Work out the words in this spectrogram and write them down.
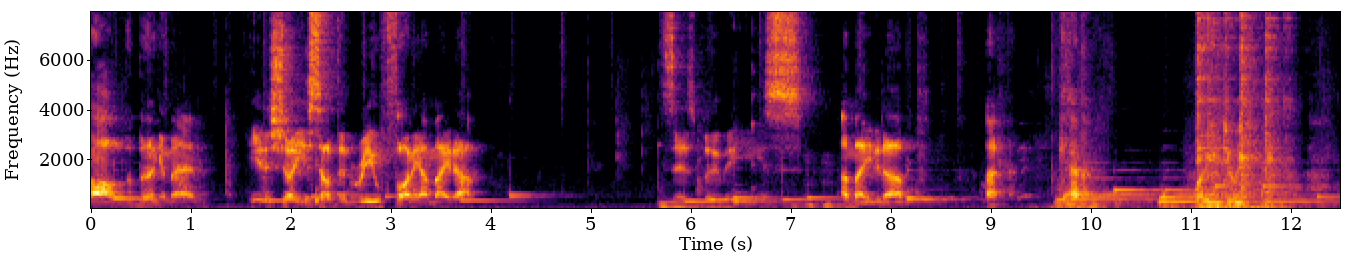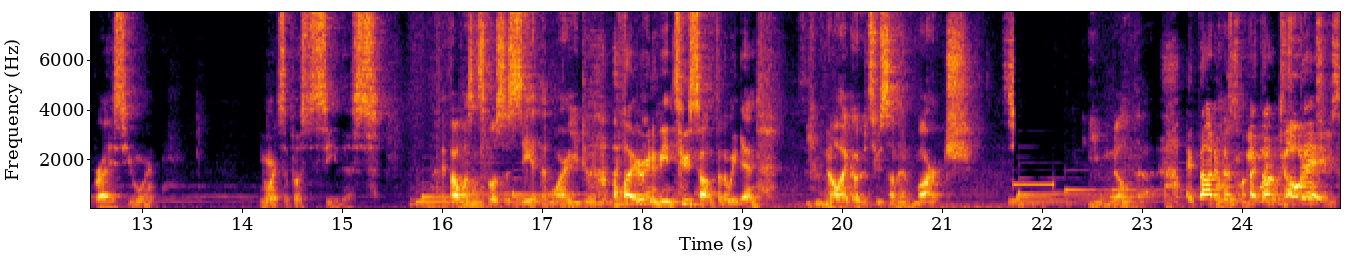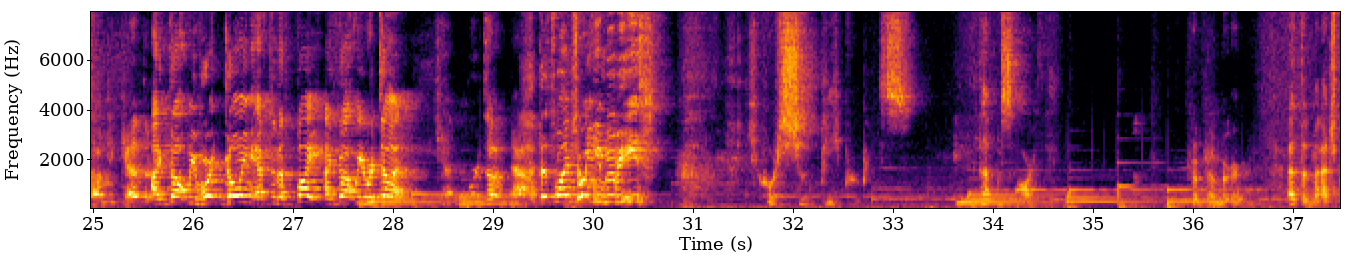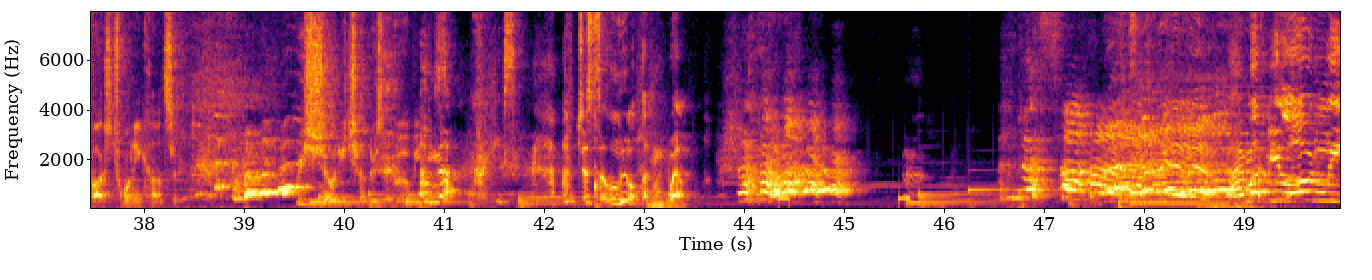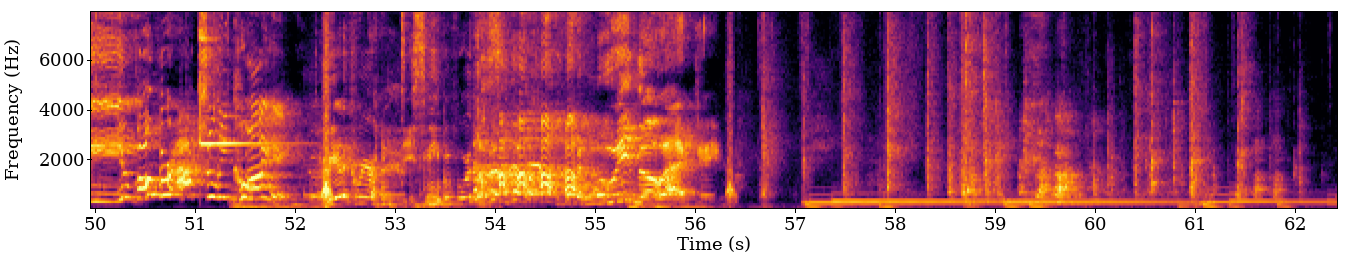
Oh, the Burger Man. Here to show you something real funny I made up. Says boobies. I made it up. Uh, Gavin, what are you doing? Bryce, you weren't. You weren't supposed to see this. If I wasn't supposed to see it, then why are you doing it? I thought you were gonna be in Tucson for the weekend. You know I go to Tucson in March. You know that. I thought it was. We I thought it would was go today. to Tucson together. I thought we weren't going after the fight. I thought we were done. Yeah, we're done now. That's why I'm showing you movies. You should be boobies. That was our thing. Remember, at the Matchbox 20 concert, we showed each other's boobies. I'm not crazy. I'm just a little unwell. That's not. I must be lonely. Crying. We had a career on Disney before this. we know acting.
